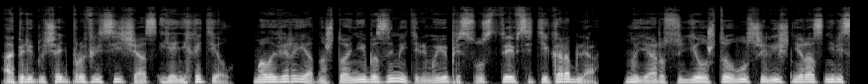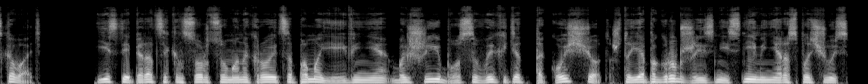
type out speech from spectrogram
а переключать профиль сейчас я не хотел. Маловероятно, что они бы заметили мое присутствие в сети корабля, но я рассудил, что лучше лишний раз не рисковать. Если операция консорциума накроется по моей вине, большие боссы выкатят такой счет, что я по гроб жизни с ними не расплачусь.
